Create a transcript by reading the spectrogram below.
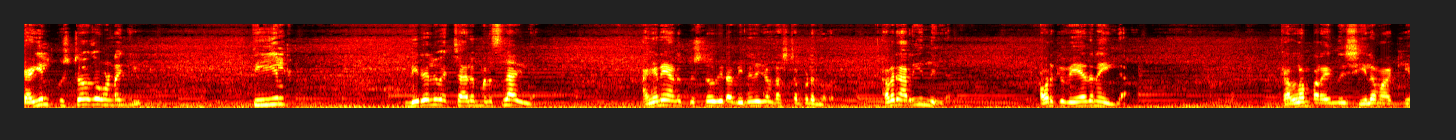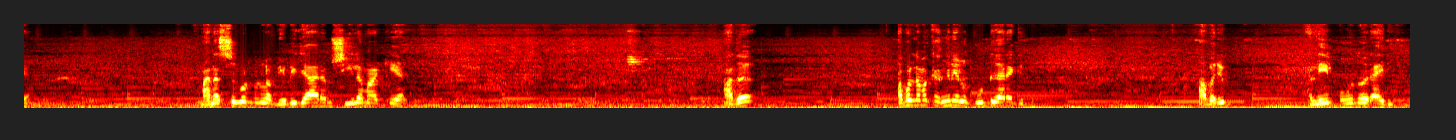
കയ്യിൽ കുഷ്ഠരോഗം ഉണ്ടെങ്കിൽ തീയിൽ വിരൽ വെച്ചാലും മനസ്സിലാകില്ല അങ്ങനെയാണ് കൃഷ്ണഗിയുടെ വിരലുകൾ നഷ്ടപ്പെടുന്നത്. അവരറിയുന്നില്ല. അവർക്ക് വേദനയില്ല. കള്ളം പറയുന്നത് ശീലമാക്കിയ മനസ്സുകൊണ്ടുള്ള വ്യഭിചാരം ശീലമാക്കിയ അത് അപ്പോൾ നമുക്ക് അങ്ങനെയുള്ള കൂട്ടുകാരെ കിട്ടും. അവരും പള്ളിയിൽ പോകുന്നവരായിരിക്കും.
